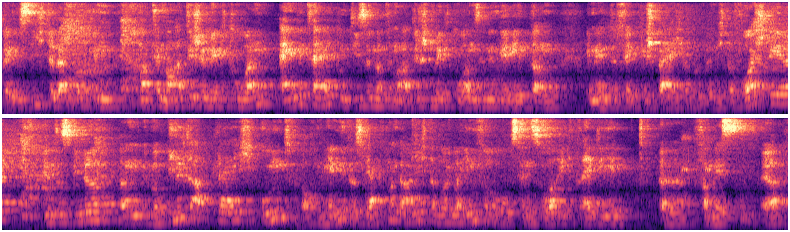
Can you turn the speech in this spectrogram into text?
mein Gesicht wird einfach in mathematische Vektoren eingeteilt und diese mathematischen Vektoren sind im Gerät dann im Endeffekt gespeichert. Und wenn ich davor stehe, wird das wieder ähm, über Bildabgleich und auch im Handy, das merkt man gar nicht, aber über Infrarotsensorik 3D äh, vermessen. Ja.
